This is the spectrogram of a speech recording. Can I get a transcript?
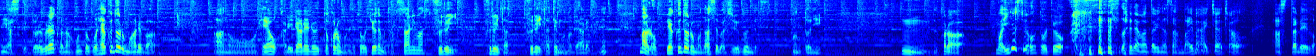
ね、安く。どれぐらいかな？本当500ドルもあればあの部屋を借りられるところもね東京でもたくさんあります。古い古いた古い建物であればね。まあ600ドルも出せば十分です。本当に。うん。だからまあいいですよ東京。それではまた皆さんバイバイ ciao ciao。 hasta luego。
